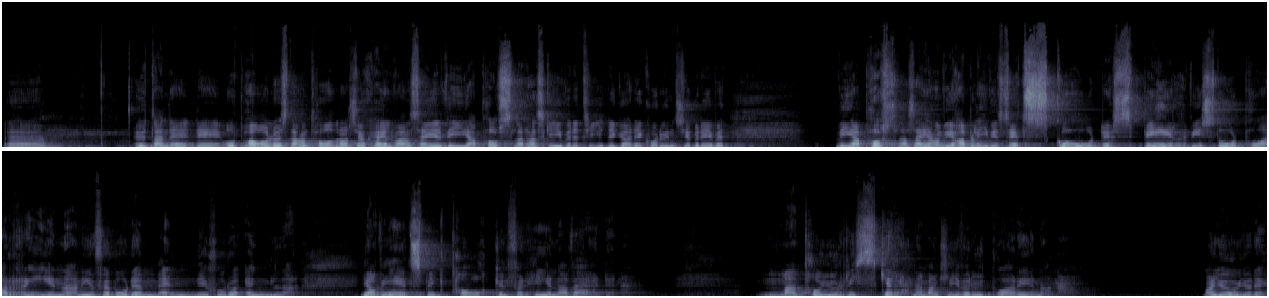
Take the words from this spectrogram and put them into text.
Eh, utan det, det, och Paulus, när han talar om sig själv, han säger vi apostlar, han skriver det tidigare i Korintierbrevet, vi apostlar, säger han, vi har blivit ett skådespel. Vi står på arenan inför både människor och änglar. Ja, vi är ett spektakel för hela världen. Man tar ju risker när man kliver ut på arenan. Man gör ju det.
